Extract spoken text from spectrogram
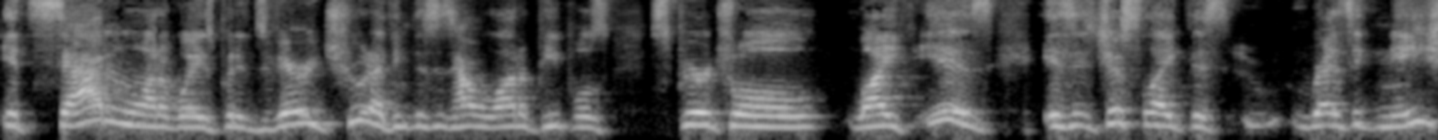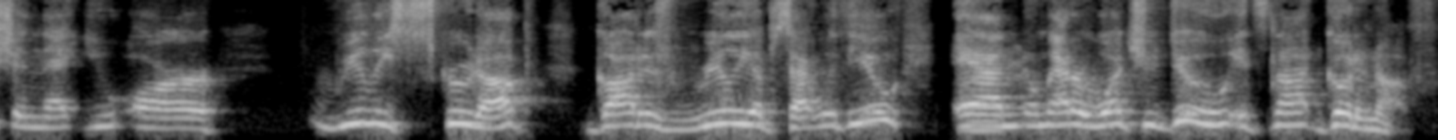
it's sad in a lot of ways, but it's very true. And I think this is how a lot of people's spiritual life is. Is it's just like this resignation that you are really screwed up. God is really upset with you, and no matter what you do, it's not good enough.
